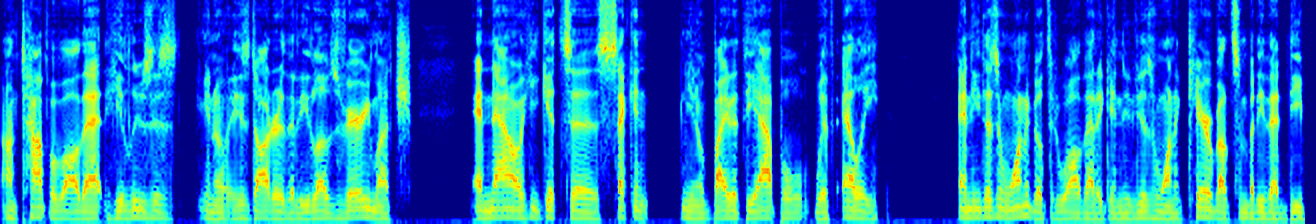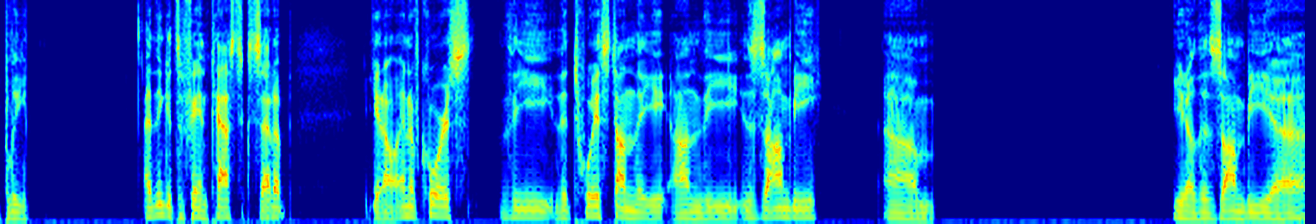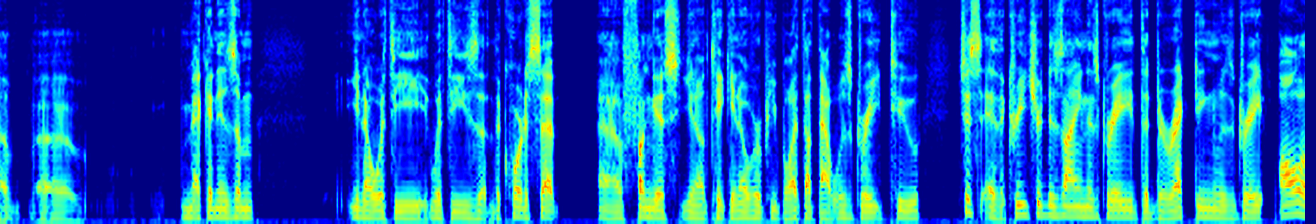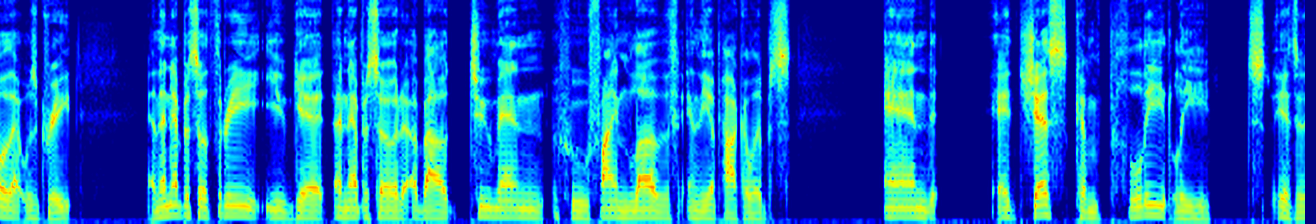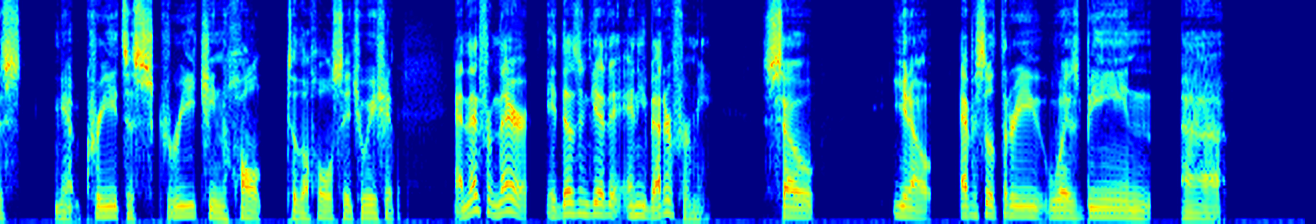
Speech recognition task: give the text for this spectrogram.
On top of all that, he loses, you know, his daughter that he loves very much, and now he gets a second, you know, bite at the apple with Ellie, and he doesn't want to go through all that again. He doesn't want to care about somebody that deeply. I think it's a fantastic setup, you know, and of course the the twist on the on the zombie um you know the zombie uh, uh, mechanism you know with the with these uh, the cordyceps uh, fungus you know taking over people i thought that was great too just uh, the creature design is great the directing was great all of that was great and then episode three you get an episode about two men who find love in the apocalypse and it just completely it's just you know, creates a screeching halt to the whole situation. And then from there, it doesn't get any better for me. So, you know, episode three was being uh,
